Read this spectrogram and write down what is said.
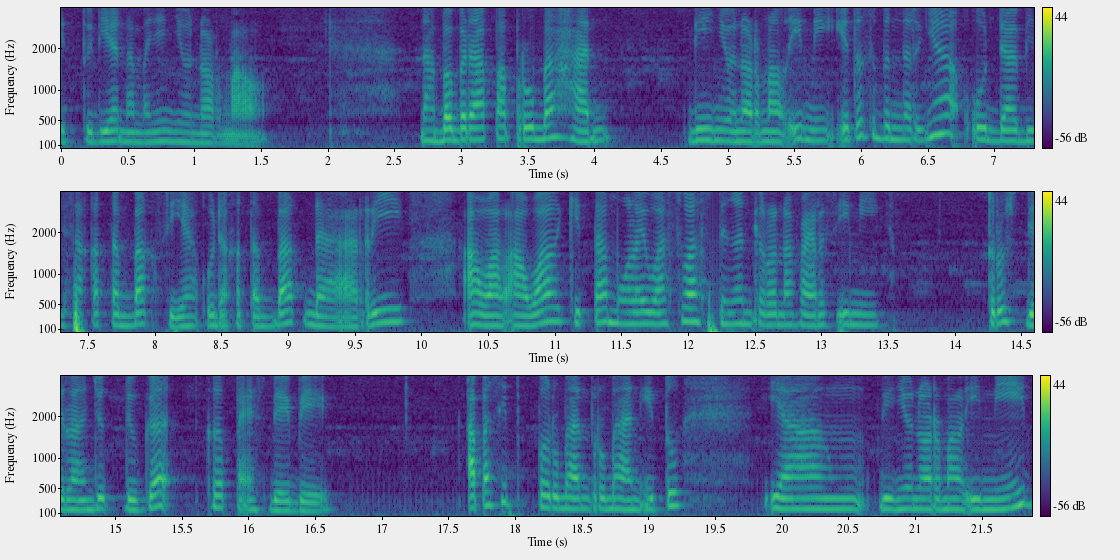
Itu dia namanya new normal. Nah beberapa perubahan di new normal ini itu sebenarnya udah bisa ketebak sih ya. Udah ketebak dari awal-awal kita mulai was-was dengan coronavirus ini. Terus dilanjut juga ke PSBB apa sih perubahan-perubahan itu yang di new normal ini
